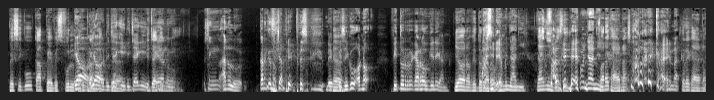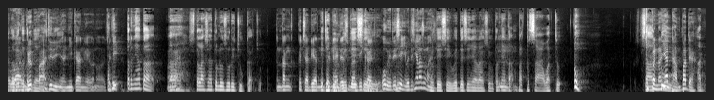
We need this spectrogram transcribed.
base iku kabeh wis full Yo, baru yo, diceki, diceki. Diceki, Kayak anu. oke. Sing anu lho, kan ketika debes, debes Ya. iku ono fitur karaoke ini kan. Yo ono fitur Pasti karaoke. dia menyanyi. Nyanyi Pasti pasti. dia menyanyi. Suaranya gak enak. Suaranya gak enak. Suaranya gak enak, tapi tetap nyanyi. pasti dinyanyikan kayak. Tapi Jadi ternyata ah, setelah saya telusuri juga, Cuk. tentang kejadian, Kejadian United WTC. 93 itu. Oh, WTC, WTC-nya langsung Mas. WTC, WTC-nya langsung. Ternyata empat pesawat, Cuk. Oh, Satu, sebenarnya ada empat ya? ad-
